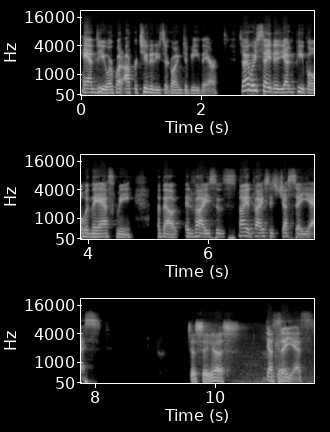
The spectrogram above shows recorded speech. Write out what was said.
hand you or what opportunities are going to be there. So I always say to young people when they ask me about advice, is my advice is just say yes. Just say yes. Just okay. say yes.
